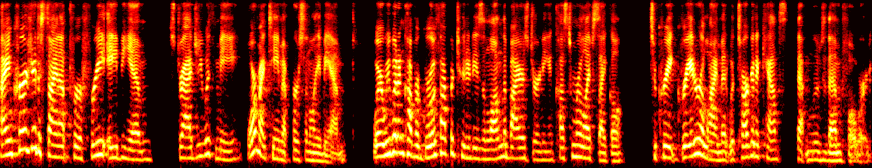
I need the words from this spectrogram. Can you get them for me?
I encourage you to sign up for a free ABM strategy with me or my team at Personal ABM, where we would uncover growth opportunities along the buyer's journey and customer lifecycle to create greater alignment with target accounts that moves them forward.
